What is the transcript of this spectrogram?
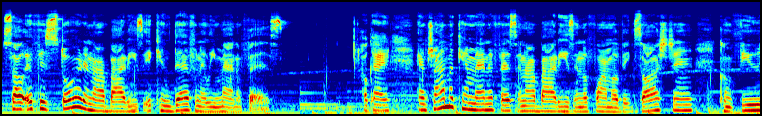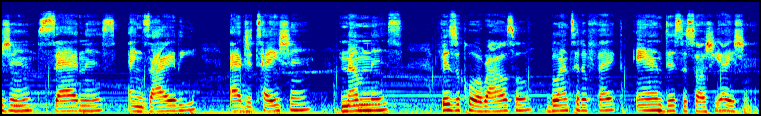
So, if it's stored in our bodies, it can definitely manifest. Okay, and trauma can manifest in our bodies in the form of exhaustion, confusion, sadness, anxiety, agitation, numbness, physical arousal, blunted affect, and disassociation.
